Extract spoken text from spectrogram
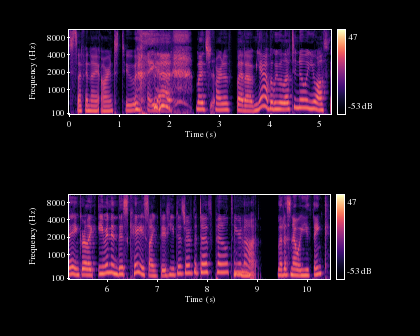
Steph and I aren't too Yeah. much part of, but um, yeah, but we would love to know what you all think. Or like, even in this case, like, did he deserve the death penalty or Mhm. not? let us know what you think.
